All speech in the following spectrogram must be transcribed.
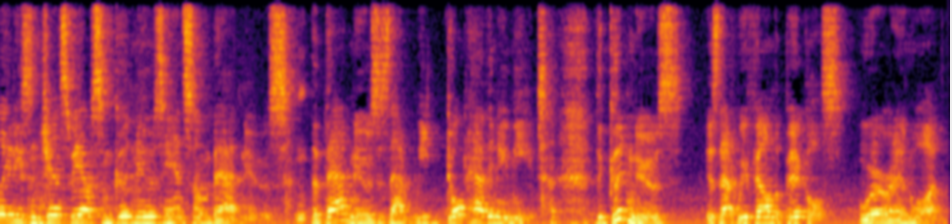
Ladies and gents, we have some good news and some bad news. The bad news is that we don't have any meat. The good news is that we found the pickles. We're in one.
